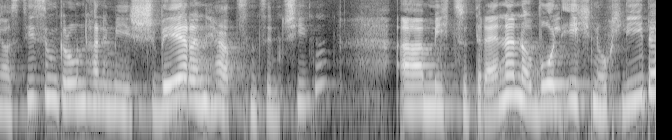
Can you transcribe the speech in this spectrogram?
Aus diesem Grund habe ich mich schweren Herzens entschieden, äh, mich zu trennen, obwohl ich noch liebe,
